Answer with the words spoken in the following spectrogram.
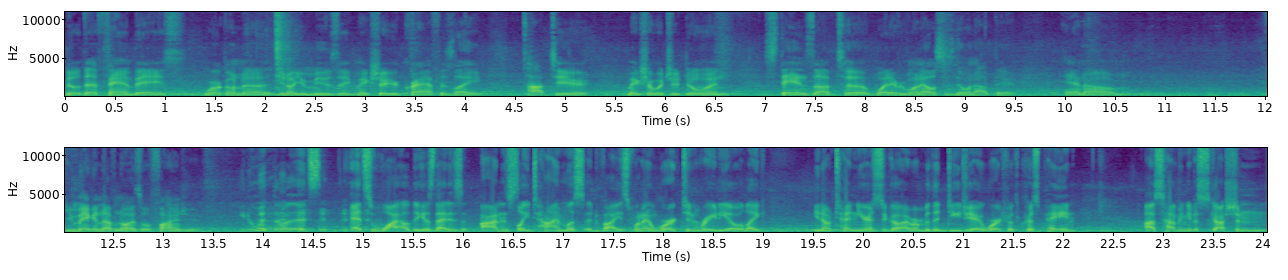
build that fan base work on the you know your music make sure your craft is like top tier make sure what you're doing stands up to what everyone else is doing out there and um, you make enough noise we'll find you You know what though? That's it's wild because that is honestly timeless advice. When I worked in radio, like you know, ten years ago, I remember the DJ I worked with, Chris Payne, us having a discussion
